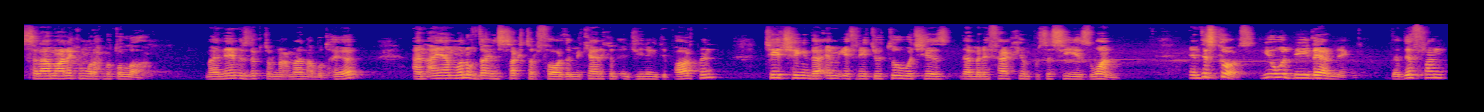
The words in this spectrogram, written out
Assalamu alaikum wa rahmatullah. My name is Dr. Nu'man Abu Dhair, and I am one of the instructors for the Mechanical Engineering Department, teaching the ME322, which is the Manufacturing Processes 1. In this course, you will be learning the different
